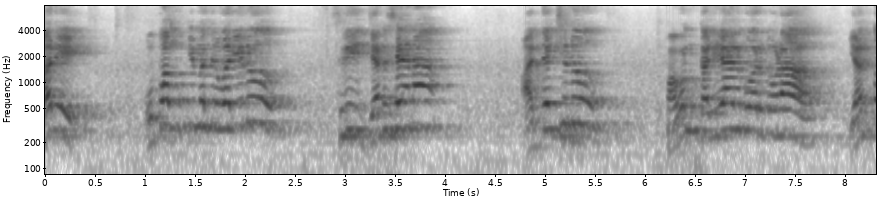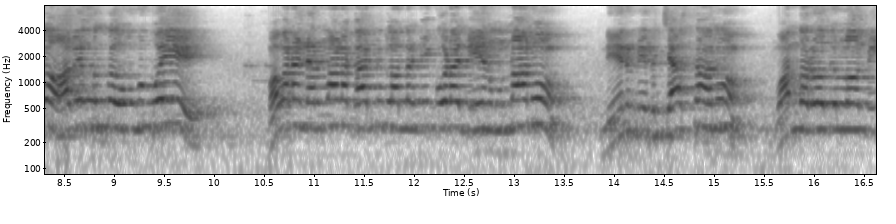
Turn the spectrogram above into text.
మరి ఉప ముఖ్యమంత్రి వర్యులు శ్రీ జనసేన అధ్యక్షులు పవన్ కళ్యాణ్ గారు కూడా ఎంతో ఆవేశంతో ఉంగిపోయి భవన నిర్మాణ కార్మికులందరికీ కూడా నేను ఉన్నాను నేను మీకు చేస్తాను. వంద రోజుల్లో మీ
